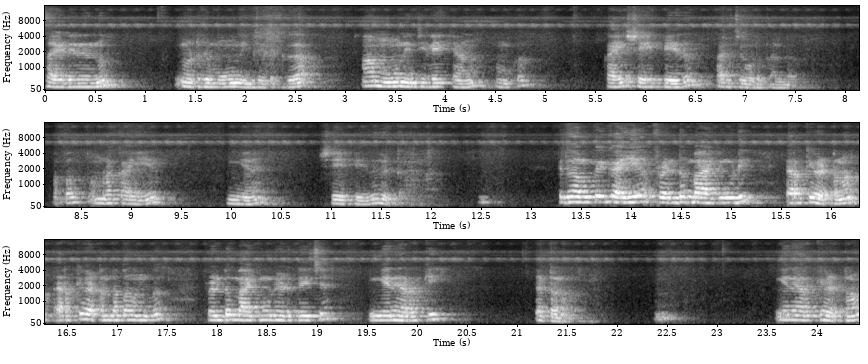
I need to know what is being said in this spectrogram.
സൈഡിൽ നിന്നും ഇങ്ങോട്ടൊരു മൂന്ന് ഇഞ്ച് എടുക്കുക. ആ മൂന്ന് ഇഞ്ചിലേക്കാണ് നമുക്ക് കൈ ഷേപ്പ് ചെയ്ത് വരച്ച് കൊടുക്കേണ്ടത്. അപ്പം നമ്മുടെ കൈ ഇങ്ങനെ ഷേപ്പ് ചെയ്ത് കിട്ടും. പിന്നെ നമുക്ക് ഈ കൈ ഫ്രണ്ടും ബാക്കും കൂടി ഇറക്കി വെട്ടണം. ഇറക്കി വെട്ടേണ്ടപ്പോൾ നമുക്ക് ഫ്രണ്ടും ബാക്കും കൂടി എടുത്ത് വെച്ച് ഇങ്ങനെ ഇറക്കി വെട്ടണം. ഇങ്ങനെ ഇറക്കി വെട്ടണം.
